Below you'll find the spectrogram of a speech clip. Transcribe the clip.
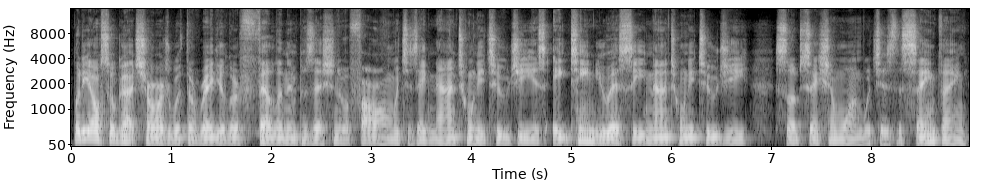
But he also got charged with a regular felon in possession of a firearm, which is a 922G. It's 18 USC 922G subsection 1, which is the same thing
